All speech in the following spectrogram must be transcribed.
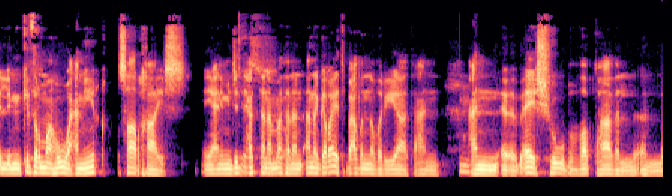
اللي من كثر ما هو عميق صار خايس. يعني من جد. حتى أنا مثلا أنا قريت بعض النظريات عن. عن إيش هو بالضبط هذا ال ال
